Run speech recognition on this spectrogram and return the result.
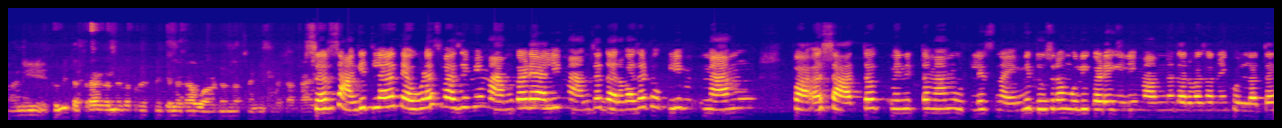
आणि तुम्ही तक्रार करण्याचा प्रयत्न केला का? वॉर्डनला सांगितलं का? काय? सर सांगितलं. तेवढ्याच वाजे मी मॅमकडे आली मॅमचा दरवाजा ठोकली मॅम पा- सात मिनिट तर मॅम उठलेच नाही. मी दुसऱ्या मुलीकडे गेली. मॅमनं दरवाजा नाही खोलला तर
